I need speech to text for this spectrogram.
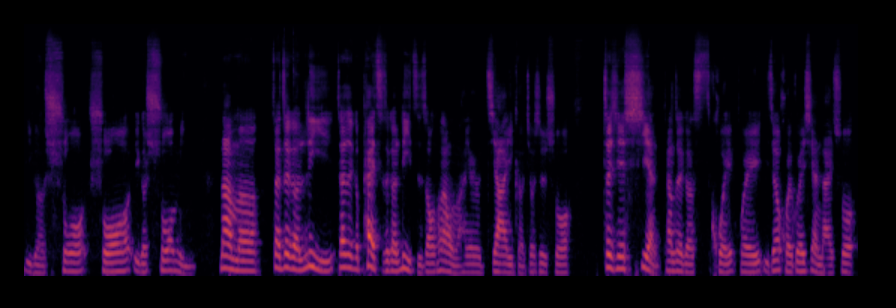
一个说说一个说明。那么在这个例在这个 patch 这个例子中，那我们还要加一个，就是说这些线，像这个回回以这个回归线来说。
